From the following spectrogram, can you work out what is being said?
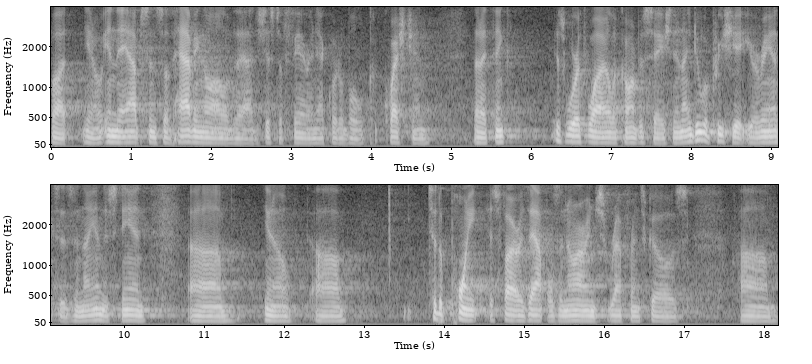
But, you know, in the absence of having all of that, it's just a fair and equitable question that I think is worthwhile a conversation. And I do appreciate your answers, and I understand, um, you know, uh, to the point as far as apples and orange reference goes. Um,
